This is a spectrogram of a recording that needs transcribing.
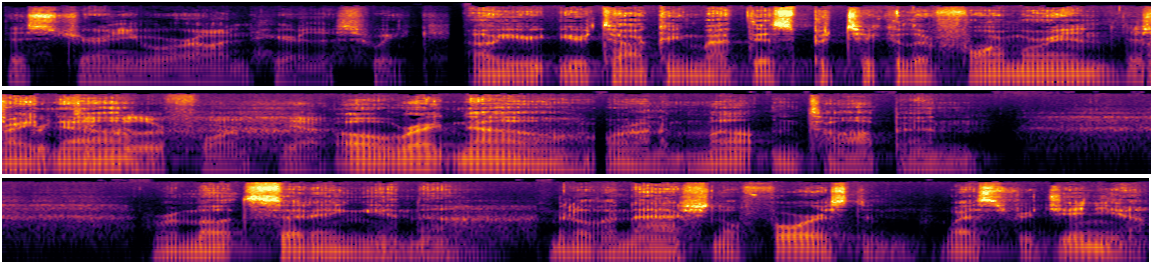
this journey we're on here this week? Oh, you're, you're talking about this particular form we're in this right now? This particular form, yeah. Oh, right now we're on a mountaintop in a remote setting in the middle of a national forest in West Virginia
